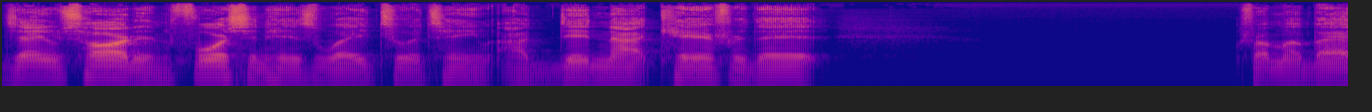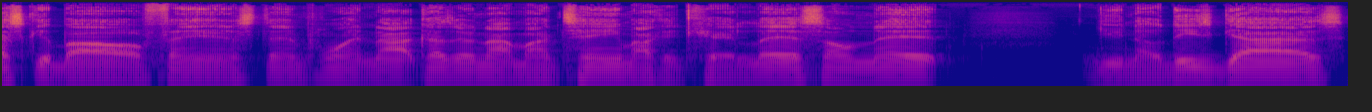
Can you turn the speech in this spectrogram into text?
James Harden forcing his way to a team. I did not care for that from a basketball fan standpoint, not because they're not my team. I could care less on that. You know, these guys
